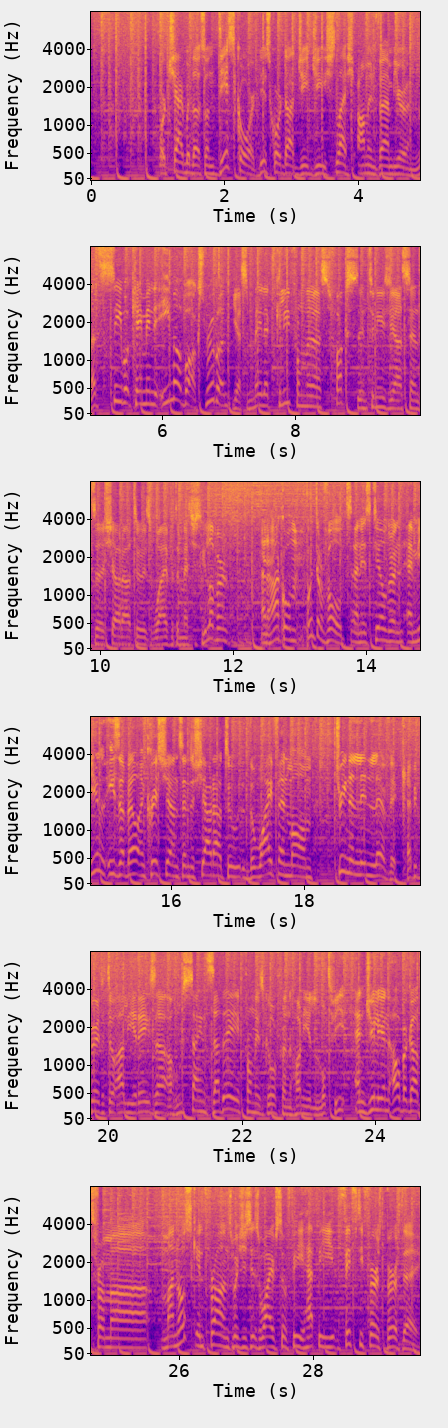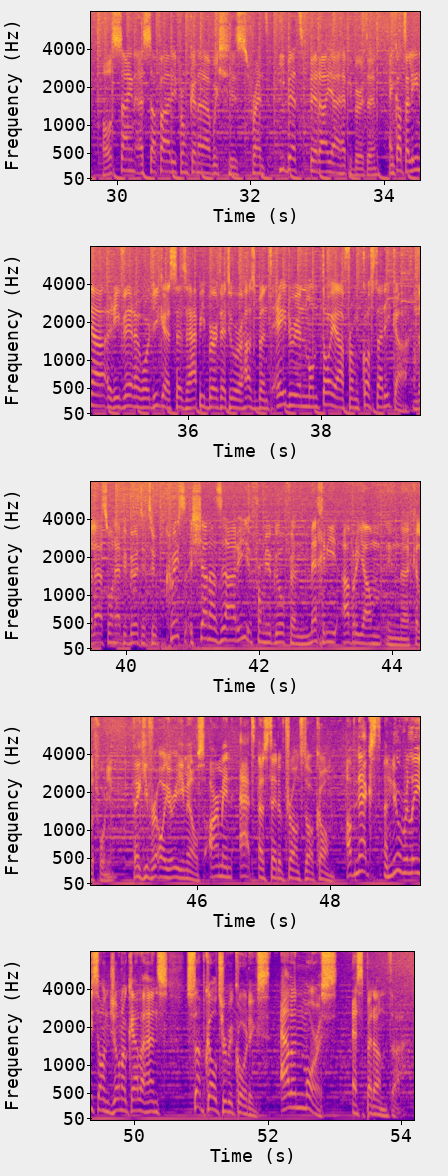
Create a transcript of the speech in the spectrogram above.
or chat with us on Discord, discord.gg slash Armin van Buuren. Let's see what came in the email box. Ruben. Yes, Melek Khalif from uh, Sfax in Tunisia sent a shout out to his wife at the matches he loves her. And Hakon Puntervold and his children Emil, Isabel, and Christian send a shout out to the wife and mom, Trina Lynn Lervik. Happy birthday to Ali Reza Hussein Zadeh from his girlfriend Hani Lotfi. And Julian Albergat from uh, Manosque in France wishes his wife Sophie happy 51st birthday. Hossein Safari from Canada wishes his friend Ibet Peraya happy birthday. And Catalina Rivera Rodriguez says happy birthday to her husband Adrian Montoya from Costa Rica. And the last one, happy birthday to Chris Shanazari from your girlfriend Mehri Abraham in uh, California. Thank you for all your emails. Armin at astateoftrance.com. Up next, a new release on John O'Callaghan's Subculture Recordings. Alan Morris, Esperanza.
